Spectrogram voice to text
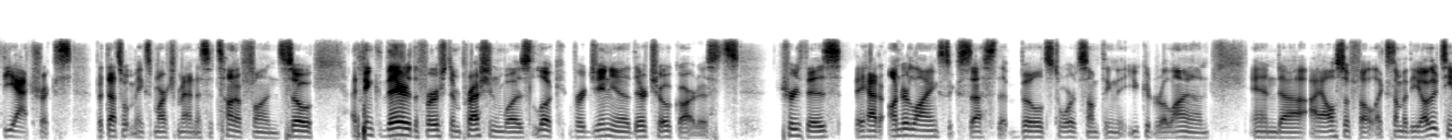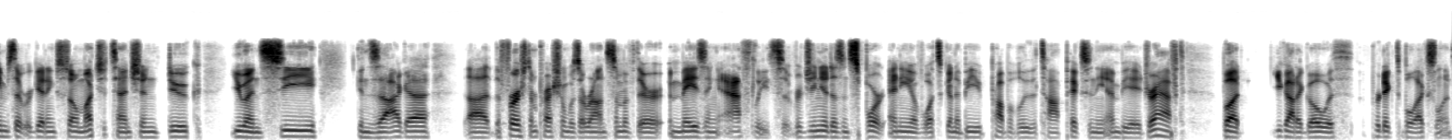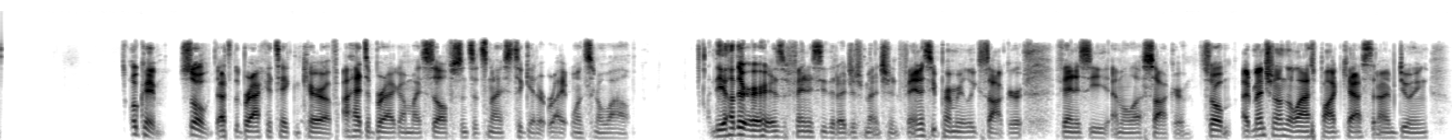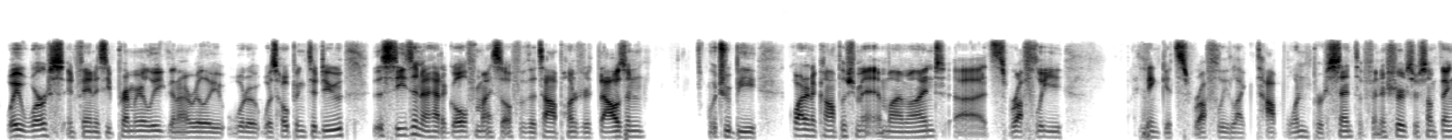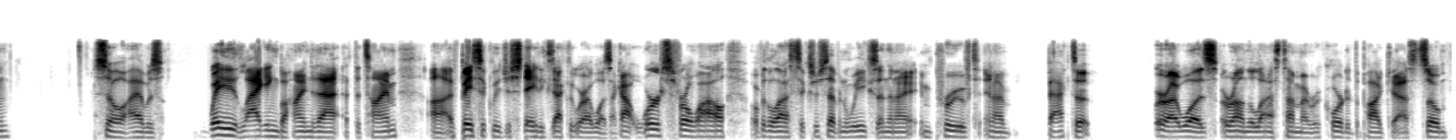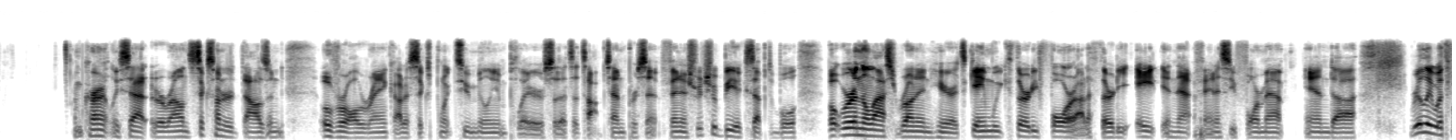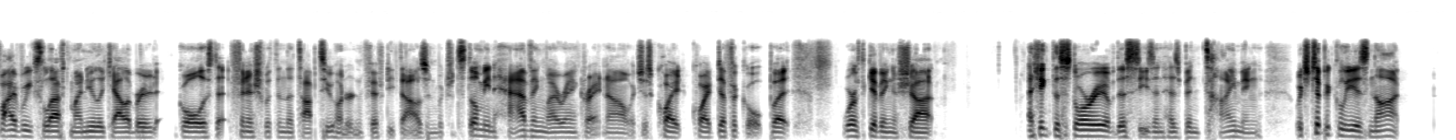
theatrics, but that's what makes March Madness a ton of fun. So I think there the first impression was look, Virginia, they're choke artists. Truth is, they had underlying success that builds towards something that you could rely on. And uh, I also felt like some of the other teams that were getting so much attention Duke, UNC, Gonzaga, uh, the first impression was around some of their amazing athletes. Virginia doesn't sport any of what's going to be probably the top picks in the NBA draft, but you got to go with predictable excellence. Okay, so that's the bracket taken care of. I had to brag on myself since it's nice to get it right once in a while. The other areas of fantasy that I just mentioned fantasy Premier League soccer, fantasy MLS soccer. So, I'd mentioned on the last podcast that I'm doing way worse in fantasy Premier League than I really would was hoping to do this season. I had a goal for myself of the top 100,000, which would be quite an accomplishment in my mind. Uh, it's roughly, I think it's roughly like top 1% of finishers or something. So I was way lagging behind that at the time. Uh, I've basically just stayed exactly where I was. I got worse for a while over the last six or seven weeks, and then I improved, and I'm back to where I was around the last time I recorded the podcast. So I'm currently sat at around 600,000 overall rank out of 6.2 million players. So that's a top 10% finish, which would be acceptable. But we're in the last run in here. It's game week 34 out of 38 in that fantasy format. And uh, really, with five weeks left, my newly calibrated goal is to finish within the top 250,000, which would still mean having my rank right now, which is quite quite difficult, but worth giving a shot. I think the story of this season has been timing, which typically is not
